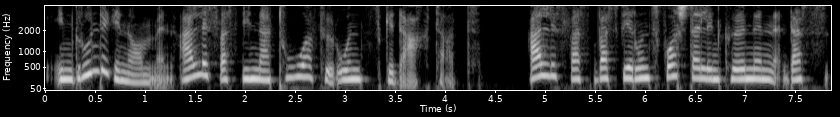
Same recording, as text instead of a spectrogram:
Im Grunde genommen alles, was die Natur für uns gedacht hat. Alles, was, was wir uns vorstellen können, das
